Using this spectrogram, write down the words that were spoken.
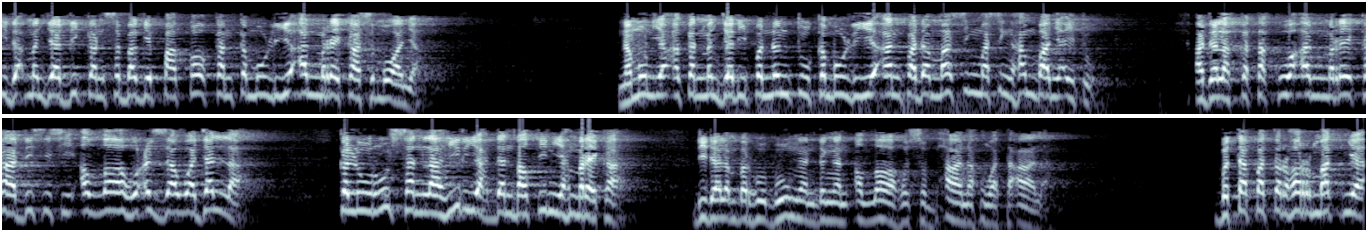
tidak menjadikan sebagai patokan kemuliaan mereka semuanya. Namun yang akan menjadi penentu kemuliaan pada masing-masing hambanya itu adalah ketakwaan mereka di sisi Allah Azza wa Jalla kelurusan lahiriah dan batiniah mereka di dalam berhubungan dengan Allah Subhanahu wa taala. Betapa terhormatnya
